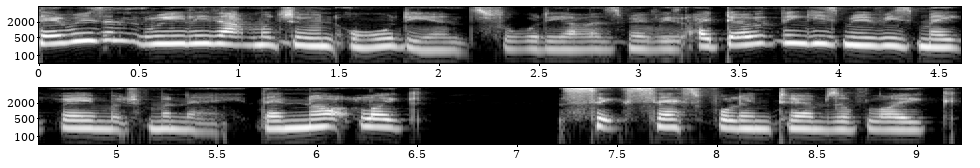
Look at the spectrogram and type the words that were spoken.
there isn't really that much of an audience for Woody Allen's movies. I don't think his movies make very much money. They're not like successful in terms of like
